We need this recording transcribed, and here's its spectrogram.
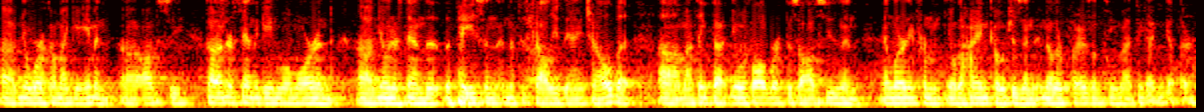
uh, you know work on my game and uh, obviously gotta understand the game a little more and uh, you know understand the, the pace and, and the physicality of the NHL. But um, I think that you know with all the work this offseason and, and learning from you know the high end coaches and, and other players on the team, I think I can get there.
